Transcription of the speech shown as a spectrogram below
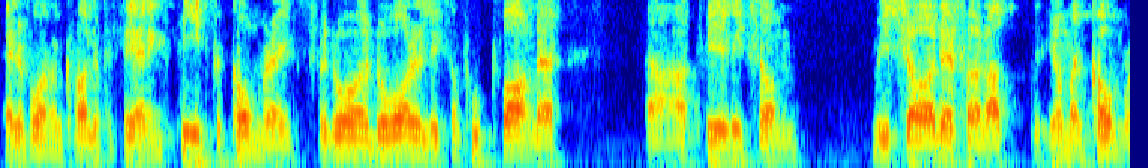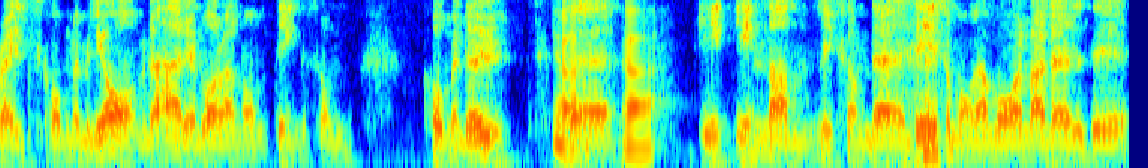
eller få en kvalificeringstid för Comrades. För då, då var det liksom fortfarande eh, att vi liksom vi körde för att ja, men Comrades kommer bli av. Det här är bara någonting som kommer dö ut. Ja, Eh, ja. innan liksom. Det, det är så många månader. Det,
